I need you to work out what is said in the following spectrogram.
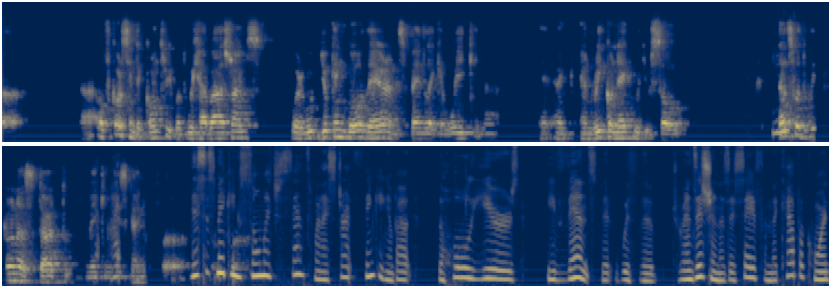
uh, uh, of course, in the country, but we have ashrams where you can go there and spend like a week a, and, and, reconnect with your soul. You That's know, what we're gonna start making I, this kind of. This is making so much sense when I start thinking about the whole year's events that with the transition, as I say, from the Capricorn,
